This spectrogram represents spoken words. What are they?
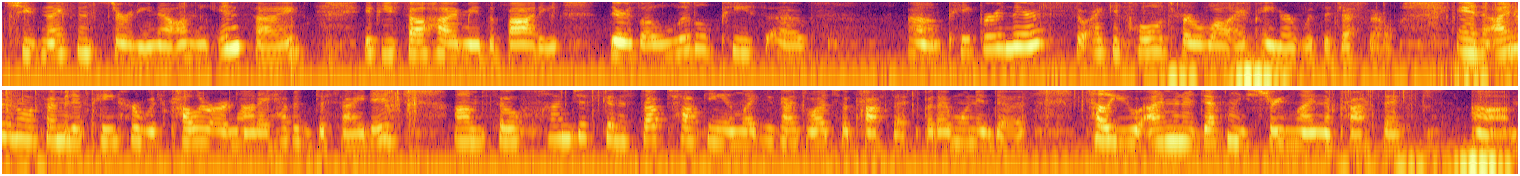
she's nice and sturdy. Now on the inside, if you saw how I made the body, there's a little piece of um, paper in there so I can hold her while I paint her with the gesso. And I don't know if I'm going to paint her with color or not. I haven't decided. Um, so I'm just going to stop talking and let you guys watch the process. But I wanted to tell you I'm going to definitely streamline the process um,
